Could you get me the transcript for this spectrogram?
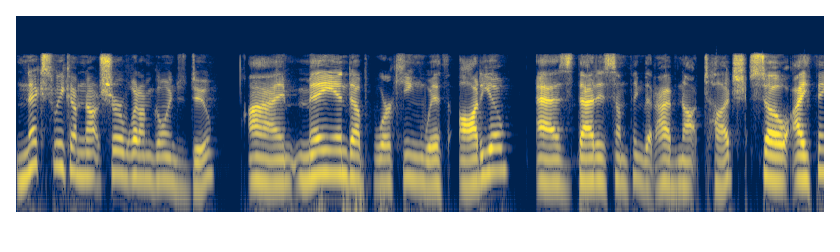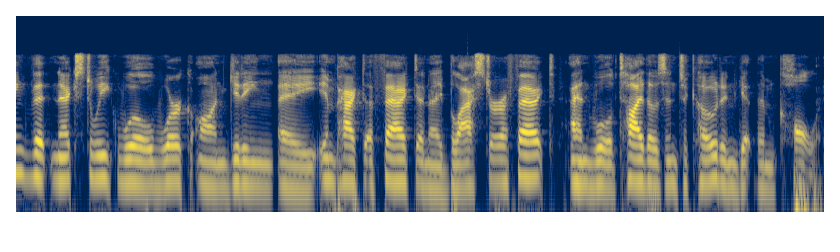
Next week, I'm not sure what I'm going to do. I may end up working with audio as that is something that I have not touched. So I think that next week we'll work on getting a impact effect and a blaster effect, and we'll tie those into code and get them calling.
